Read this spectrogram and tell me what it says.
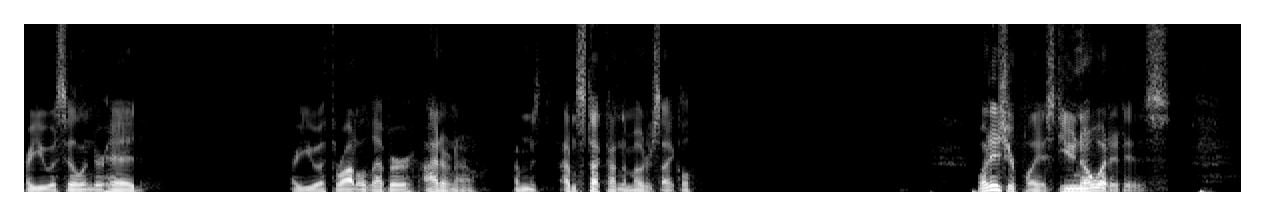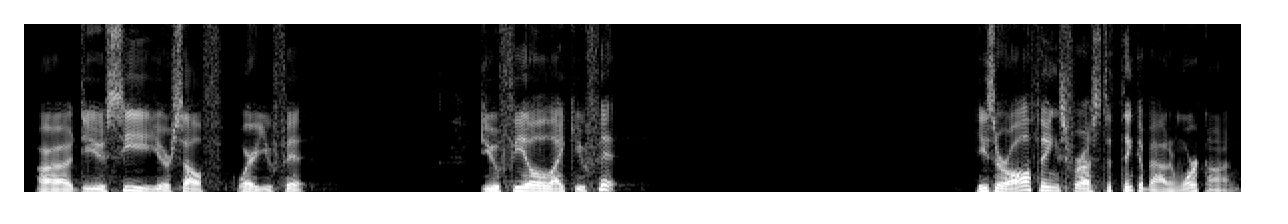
Are you a cylinder head? Are you a throttle lever? I don't know. I'm, I'm stuck on the motorcycle. What is your place? Do you know what it is? Uh, do you see yourself where you fit? Do you feel like you fit? These are all things for us to think about and work on.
